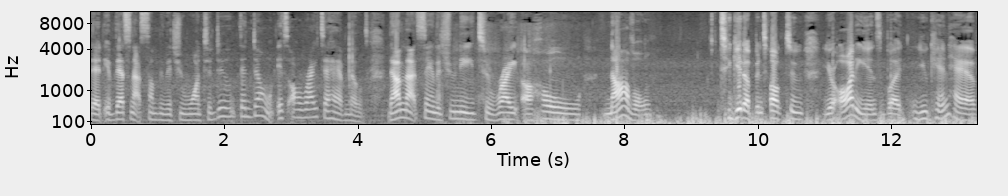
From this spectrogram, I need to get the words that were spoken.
that if that's not something that you want to do, then don't. It's all right to have notes. Now, I'm not saying that you need to write a whole novel to get up and talk to your audience, but you can have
